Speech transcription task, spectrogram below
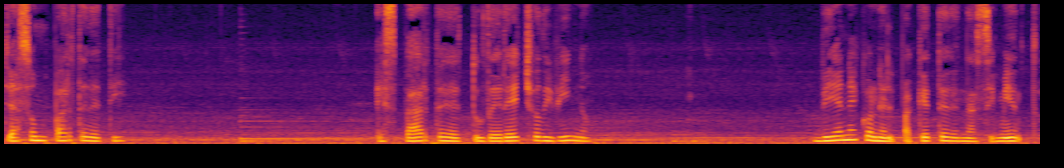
ya son parte de ti es parte de tu derecho divino. Viene con el paquete de nacimiento.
